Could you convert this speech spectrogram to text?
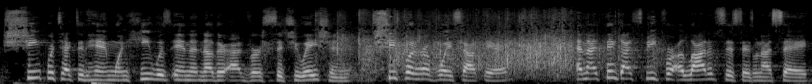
She protected him when he was in another adverse situation. She put her voice out there. And I think I speak for a lot of sisters when I say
